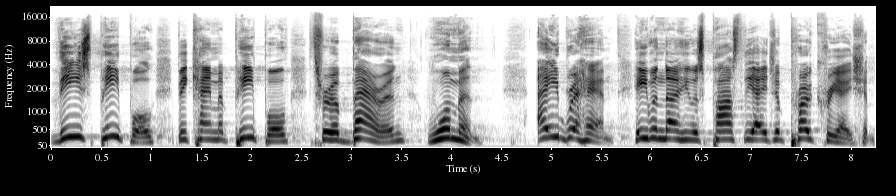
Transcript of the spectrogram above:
These people became a people through a barren woman. Abraham, even though he was past the age of procreation,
